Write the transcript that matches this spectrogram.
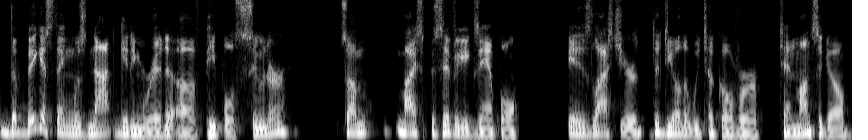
the biggest thing was not getting rid of people sooner. So I'm, my specific example is last year, the deal that we took over 10 months ago.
